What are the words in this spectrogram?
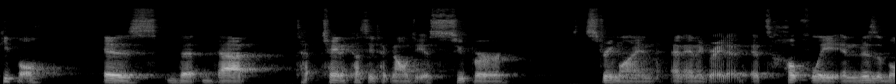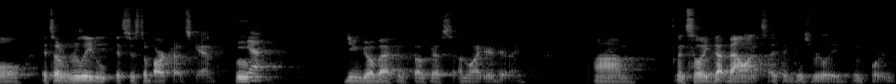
people is that that t- chain of custody technology is super streamlined and integrated. It's hopefully invisible. It's a really, it's just a barcode scan. Boop. Yeah you can go back and focus on what you're doing. Um, and so like that balance, I think is really important.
